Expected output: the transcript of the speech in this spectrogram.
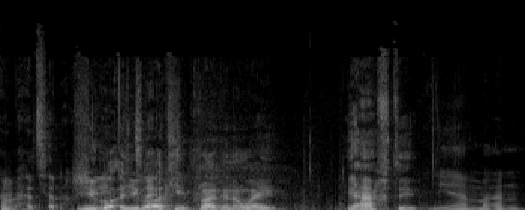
I said, I'll you show got the you got to text. keep plugging away. You have to. Yeah, man.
